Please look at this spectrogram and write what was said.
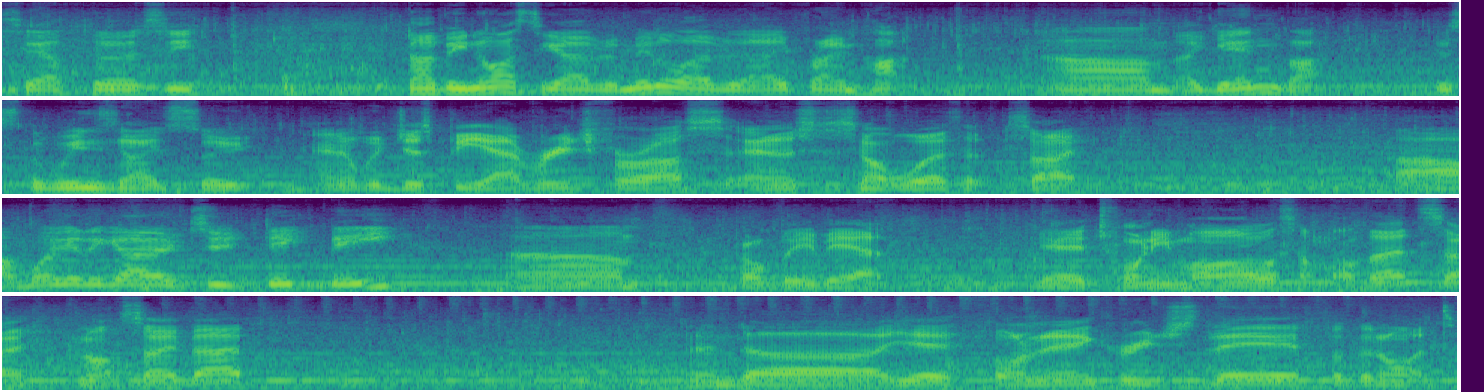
South Percy. It'd be nice to go over the middle over the A-frame hut um, again but just the winds don't suit. And it would just be average for us and it's just not worth it so. Um, we're gonna go to Digby um, probably about yeah 20 mile or something like that so not so bad and uh, yeah, find an anchorage there for the night.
